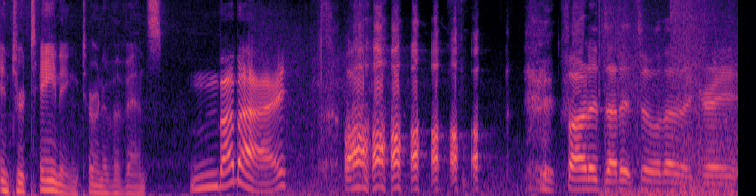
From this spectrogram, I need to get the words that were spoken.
entertaining turn of events. Bye bye. Oh, if I done it to him, that'd been great.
